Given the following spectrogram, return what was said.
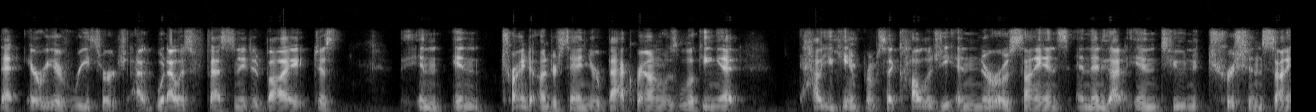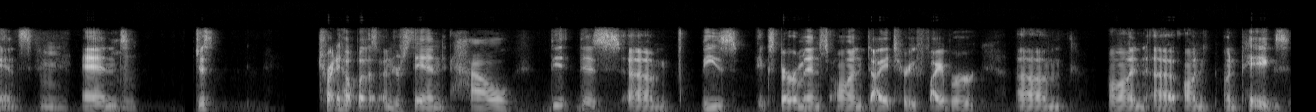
that area of research. I, what I was fascinated by just in in trying to understand your background was looking at how you came from psychology and neuroscience and then got into nutrition science mm. and mm-hmm. just try to help us understand how the, this um, these experiments on dietary fiber um, on uh, on on pigs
